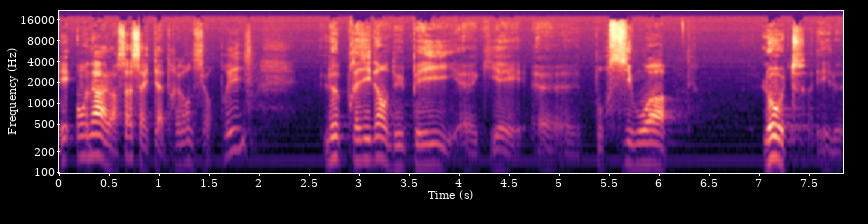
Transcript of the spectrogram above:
et on a, alors ça, ça a été une très grande surprise, le président du pays euh, qui est euh, pour six mois l'hôte et le,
